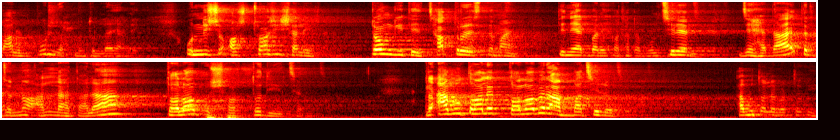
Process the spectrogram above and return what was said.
পালনপুরি রহমতুল্লাহ আলী উনিশশো অষ্টআশি সালে টঙ্গিতে ছাত্র ইস্তেমায় তিনি একবার এই কথাটা বলছিলেন যে, হেদায়তের জন্য আল্লাহ তালা তলব শর্ত দিয়েছেন। আবু তলেব তলবের আব্বা ছিল। আবু তলেব অর্থ কি?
